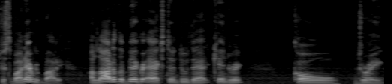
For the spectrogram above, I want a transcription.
Just about everybody. A lot of the bigger acts didn't do that. Kendrick, Cole, Drake,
